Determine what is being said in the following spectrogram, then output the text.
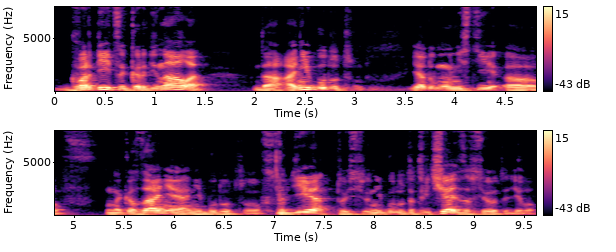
гвардейцы кардинала, да, они будут, я думаю, нести э, в- наказание, они будут э, в суде, то есть они будут отвечать за все это дело.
